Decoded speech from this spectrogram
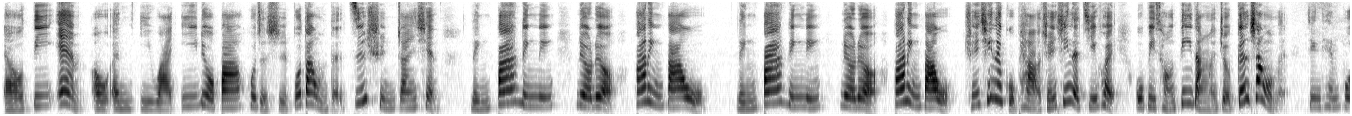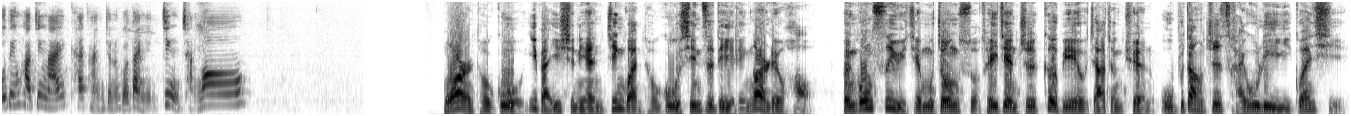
L D M O N E Y 一六八，或者是拨打我们的咨询专线零八零零六六八零八五零八零零六六八零八五，全新的股票，全新的机会，务必从低档呢就跟上我们。今天拨电话进来，开盘就能够带你进场哦。摩尔投顾一百一十年经管投顾新字第零二六号。本公司与节目中所推荐之个别有价证券无不当之财务利益关系。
